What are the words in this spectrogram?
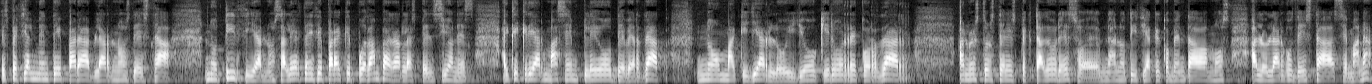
especialmente para hablarnos de esta noticia. Nos alerta, dice, para que puedan pagar las pensiones hay que crear más empleo de verdad, no maquillarlo. Y yo quiero recordar a nuestros telespectadores eh, una noticia que comentábamos a lo largo de esta semana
